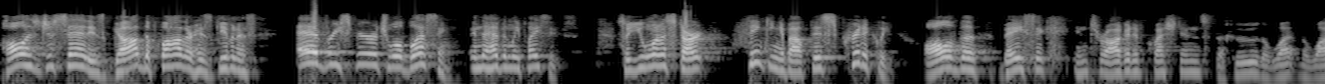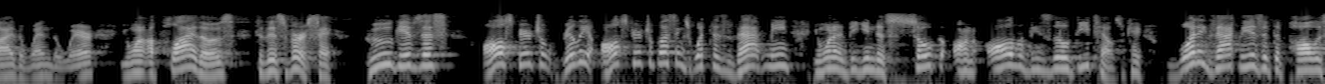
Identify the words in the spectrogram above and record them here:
Paul has just said is God the Father has given us every spiritual blessing in the heavenly places. So you want to start thinking about this critically. All of the basic interrogative questions the who, the what, the why, the when, the where you want to apply those to this verse. Say, who gives us all spiritual, really all spiritual blessings? What does that mean? You want to begin to soak on all of these little details. Okay, what exactly is it that Paul is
